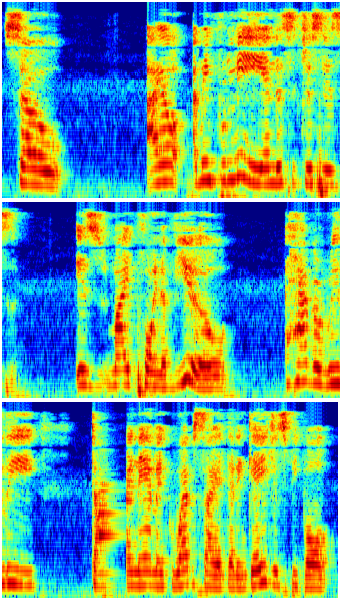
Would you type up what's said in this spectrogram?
So I I mean for me and this just is is my point of view, have a really dynamic website that engages people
